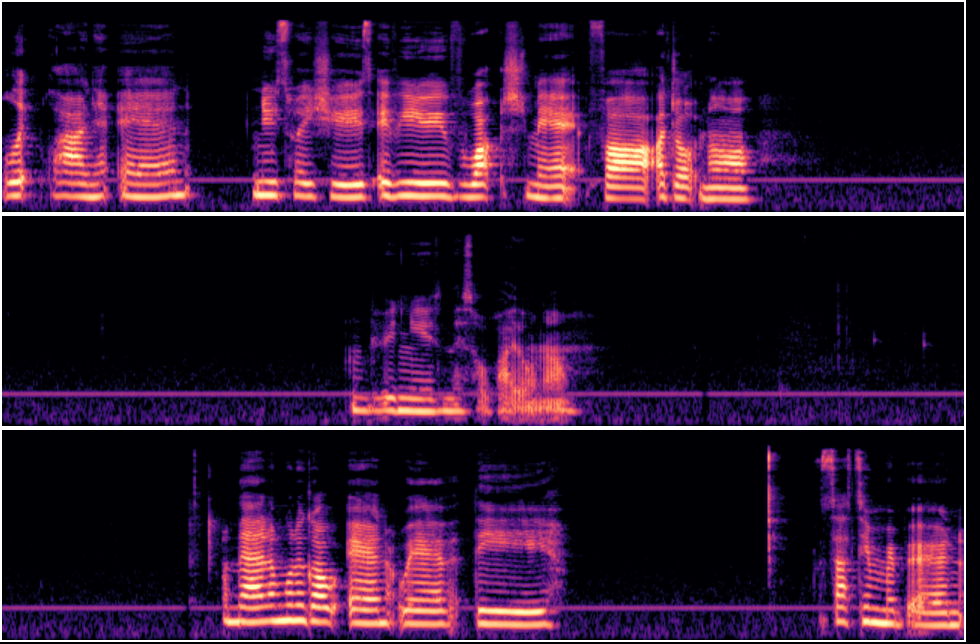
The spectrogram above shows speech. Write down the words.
lip liner in New Suede Shoes. If you've watched me for, I don't know, I've been using this a while now. And then I'm going to go in with the Satin Ribbon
